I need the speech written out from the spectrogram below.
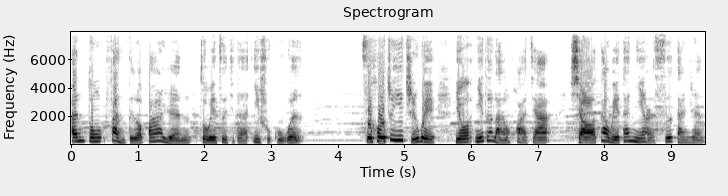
安东·范德巴人作为自己的艺术顾问，此后这一职位由尼德兰画家小大卫·丹尼尔斯担任。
